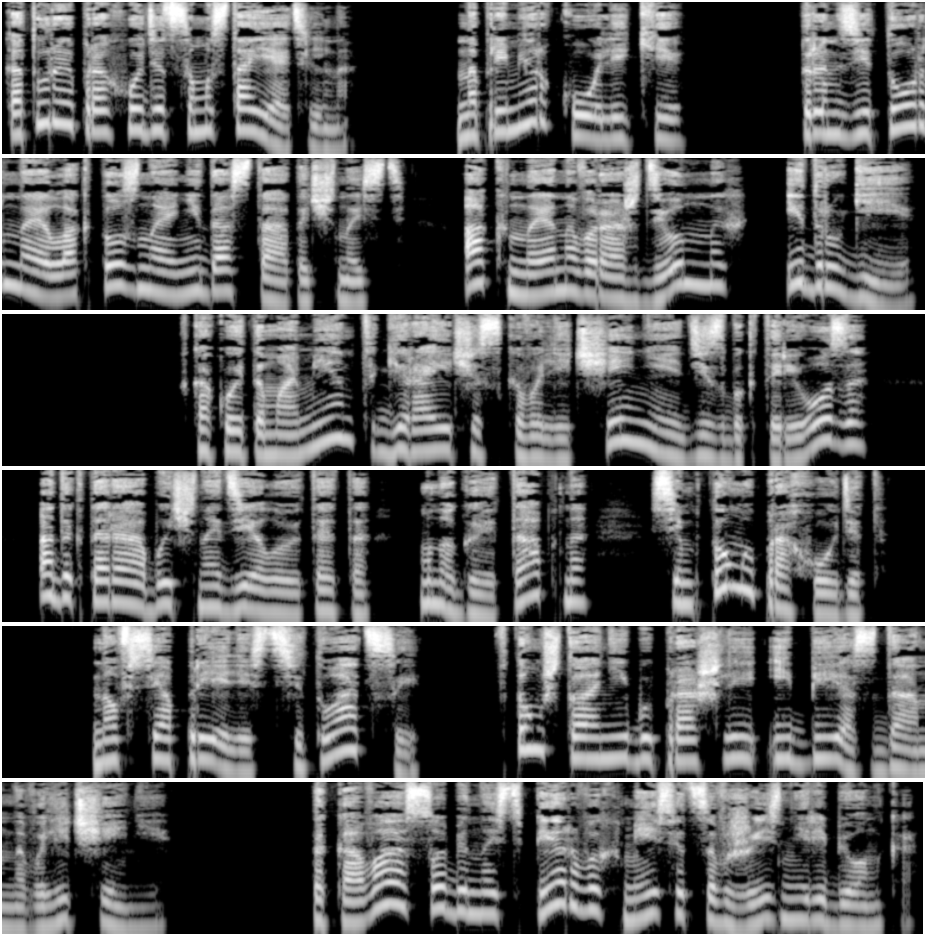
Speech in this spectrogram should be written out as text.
которые проходят самостоятельно. Например, колики, транзиторная лактозная недостаточность, акне новорожденных и другие. В какой-то момент героического лечения дисбактериоза, а доктора обычно делают это многоэтапно, симптомы проходят. Но вся прелесть ситуации в том, что они бы прошли и без данного лечения. Такова особенность первых месяцев жизни ребенка.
